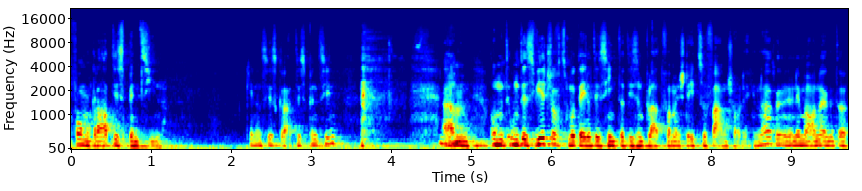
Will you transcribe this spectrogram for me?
vom Gratisbenzin. Kennen Sie das Gratisbenzin? ähm, um, um das Wirtschaftsmodell, das hinter diesen Plattformen steht, zu veranschaulichen. Ne? Also nehmen wir an, der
